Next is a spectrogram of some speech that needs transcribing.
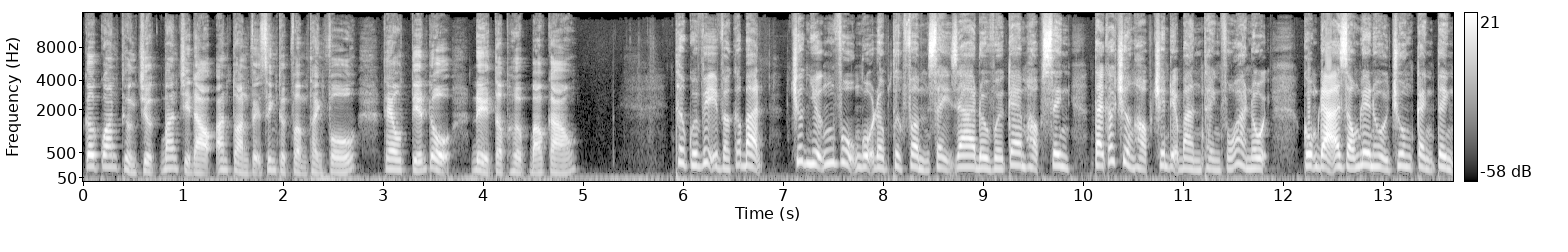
cơ quan thường trực Ban chỉ đạo an toàn vệ sinh thực phẩm thành phố theo tiến độ để tập hợp báo cáo. Thưa quý vị và các bạn, trước những vụ ngộ độc thực phẩm xảy ra đối với các em học sinh tại các trường học trên địa bàn thành phố Hà Nội, cũng đã gióng lên hồi chuông cảnh tỉnh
